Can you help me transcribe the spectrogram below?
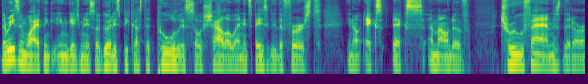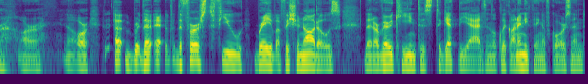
the reason why I think engagement is so good is because the pool is so shallow, and it's basically the first you know x x amount of true fans that are are or uh, the uh, the first few brave aficionados that are very keen to to get the ads and they'll click on anything, of course, and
